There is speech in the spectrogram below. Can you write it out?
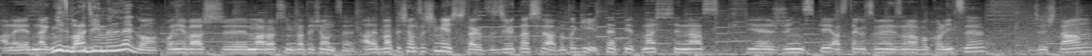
ale jednak nic bardziej mylnego, ponieważ y, ma rocznik 2000. Ale 2000 się mieści, tak, to jest 19 lat, no to git. T15 na Skwierzyńskiej, a z tego co wiem jest ona w okolicy, gdzieś tam,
